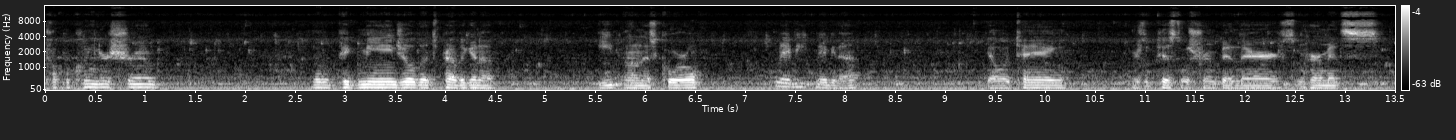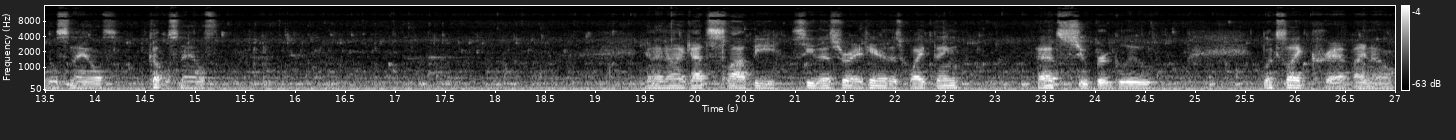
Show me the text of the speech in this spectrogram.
Couple cleaner shrimp little pygmy angel that's probably gonna eat on this coral. Maybe, maybe not. Yellow tang. There's a pistol shrimp in there, some hermits, little snails, a couple snails. And I know I got sloppy. See this right here, this white thing? That's super glue. Looks like crap, I know.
